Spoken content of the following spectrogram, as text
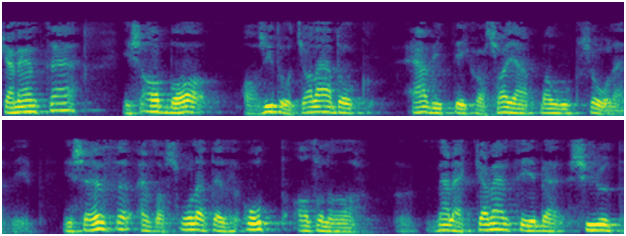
kemence, és abba a zsidó családok elvitték a saját maguk sóletét. És ez, ez a sólet, ez ott azon a meleg kemencébe sült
